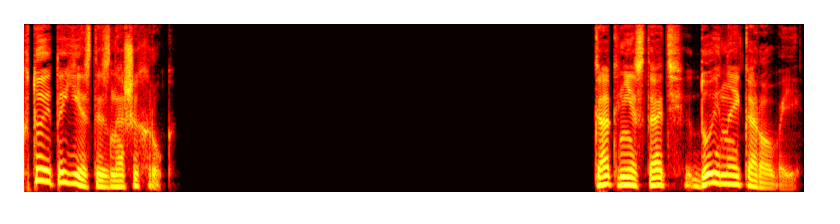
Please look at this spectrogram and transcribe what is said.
Кто это ест из наших рук? Как не стать дойной коровой?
